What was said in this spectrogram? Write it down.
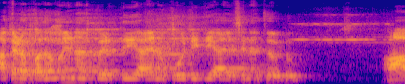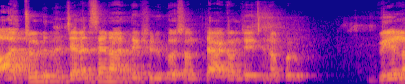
అక్కడ బలమైన అభ్యర్థి ఆయన పోటీ చేయాల్సిన చోటు. ఆ చోటును జనసేన అధ్యక్షుడి కోసం త్యాగం చేసినప్పుడు వీళ్ళ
